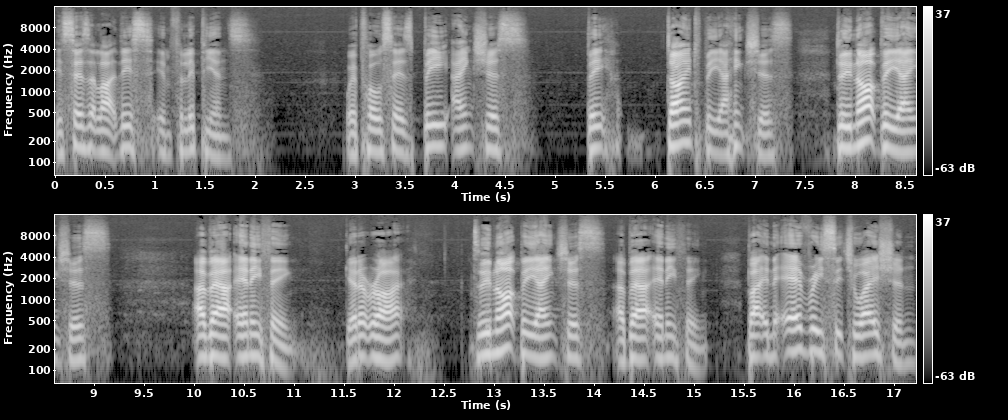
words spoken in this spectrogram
It says it like this in Philippians, where Paul says, Be anxious, be, don't be anxious, do not be anxious about anything. Get it right. Do not be anxious about anything, but in every situation,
